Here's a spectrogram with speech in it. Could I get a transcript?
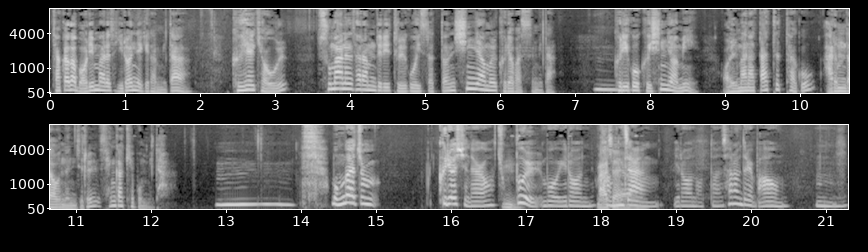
작가가 머릿말에서 이런 얘기를 합니다. 그해 겨울 수많은 사람들이 들고 있었던 신념을 그려봤습니다. 음. 그리고 그 신념이 얼마나 따뜻하고 아름다웠는지를 생각해 봅니다. 음, 뭔가 좀 그려시나요? 촛불, 음. 뭐 이런 맞아요. 광장, 이런 어떤 사람들의 마음. 음.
